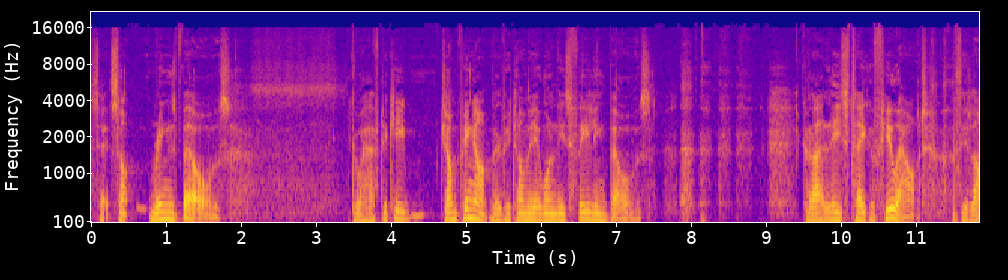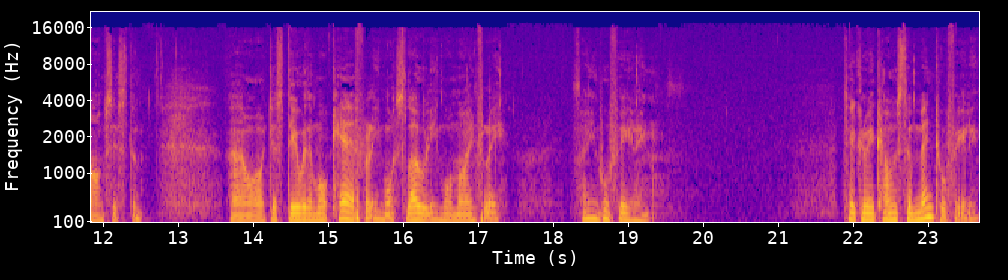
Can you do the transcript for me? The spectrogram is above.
sets up, rings bells. Do I have to keep jumping up every time I hear one of these feeling bells? Could I at least take a few out of the alarm system? Uh, or just deal with them more carefully, more slowly, more mindfully? Painful feeling particularly when it comes to mental feeling.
